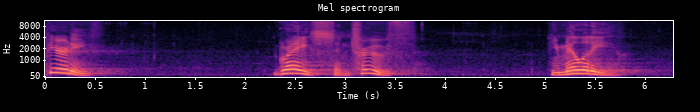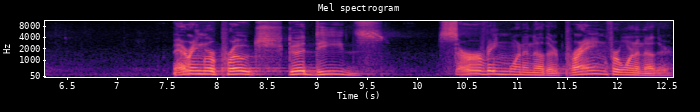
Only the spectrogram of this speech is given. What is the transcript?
purity, grace and truth, humility, bearing reproach, good deeds, serving one another, praying for one another.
